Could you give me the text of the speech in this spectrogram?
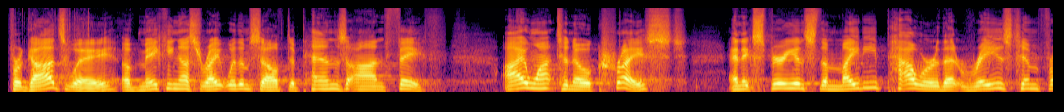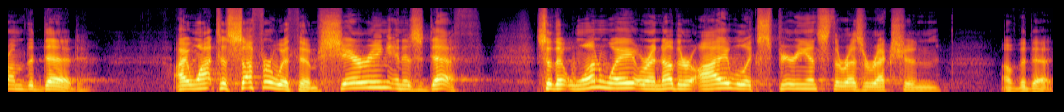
For God's way of making us right with Himself depends on faith. I want to know Christ and experience the mighty power that raised Him from the dead. I want to suffer with Him, sharing in His death, so that one way or another I will experience the resurrection of the dead.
